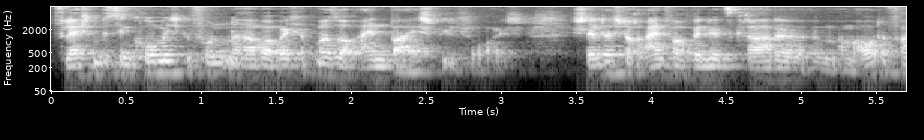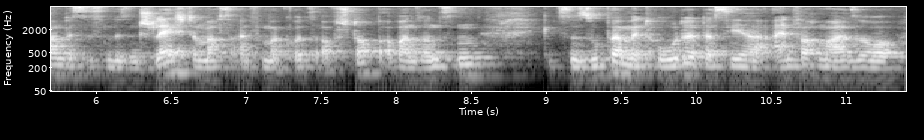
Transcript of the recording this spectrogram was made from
vielleicht ein bisschen komisch gefunden habe, aber ich habe mal so ein Beispiel für euch. Stellt euch doch einfach, wenn du jetzt gerade ähm, am Autofahren bist, ist ein bisschen schlecht, dann machst du einfach mal kurz auf Stopp. Aber ansonsten gibt es eine super Methode, dass ihr einfach mal so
